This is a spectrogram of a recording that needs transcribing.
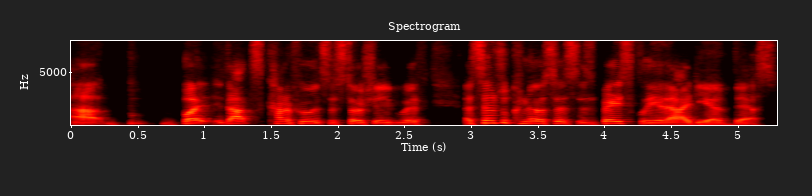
Uh, b- but that's kind of who it's associated with. Essential kenosis is basically the idea of this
